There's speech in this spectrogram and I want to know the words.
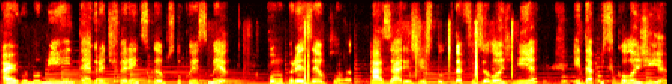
A ergonomia integra diferentes campos do conhecimento, como, por exemplo, as áreas de estudo da fisiologia e da psicologia,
